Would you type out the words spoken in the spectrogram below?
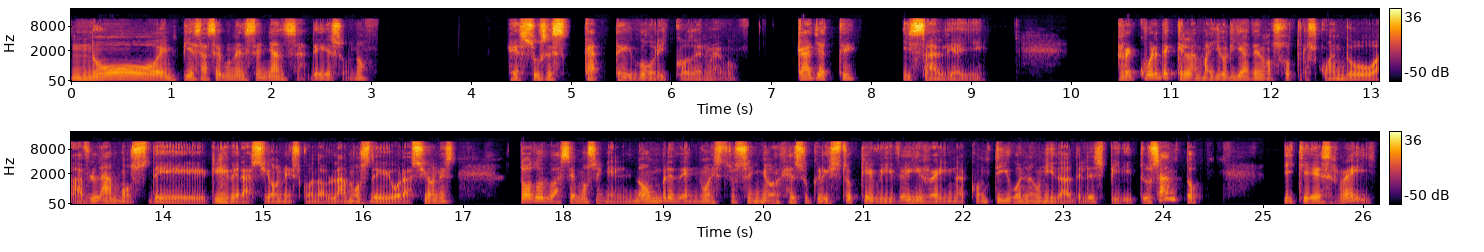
No empieza a hacer una enseñanza de eso, ¿no? Jesús es categórico de nuevo. Cállate y sal de allí. Recuerde que la mayoría de nosotros cuando hablamos de liberaciones, cuando hablamos de oraciones, todo lo hacemos en el nombre de nuestro Señor Jesucristo que vive y reina contigo en la unidad del Espíritu Santo y que es Rey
